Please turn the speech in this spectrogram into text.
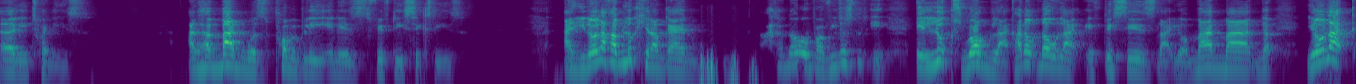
early 20s. And her man was probably in his 50s, 60s. And you know, like I'm looking, I'm going, I don't know, bro. You just it, it looks wrong. Like, I don't know, like if this is like your man, man. You know, like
